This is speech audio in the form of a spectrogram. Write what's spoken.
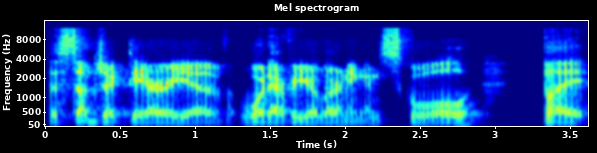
the subject area of whatever you're learning in school, but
